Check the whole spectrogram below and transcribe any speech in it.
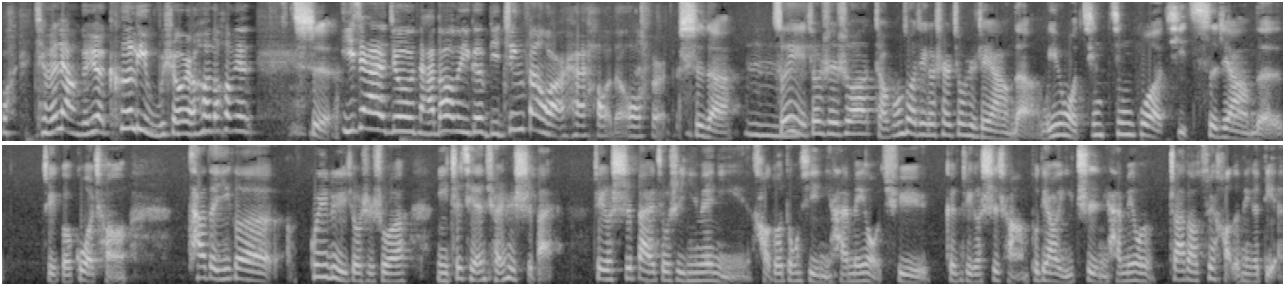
哇，前面两个月颗粒无收，然后呢，后面是。一下就拿到了一个比金饭碗还好的 offer。是的，嗯，所以就是说找工作这个事儿就是这样的，因为我经经过几次这样的这个过程，它的一个规律就是说，你之前全是失败，这个失败就是因为你好多东西你还没有去跟这个市场步调一致，你还没有抓到最好的那个点。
